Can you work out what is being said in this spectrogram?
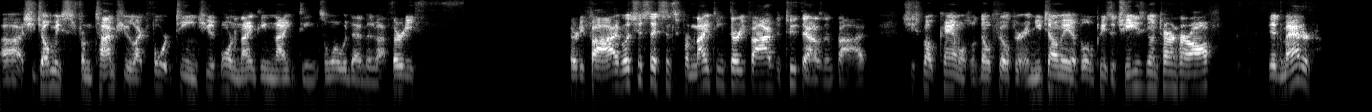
Uh, she told me from the time she was like 14. She was born in 1919. So what would that have been about 30? 35. Let's just say since from 1935 to 2005, she smoked camels with no filter. And you tell me a little piece of cheese is going to turn her off? Didn't matter.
